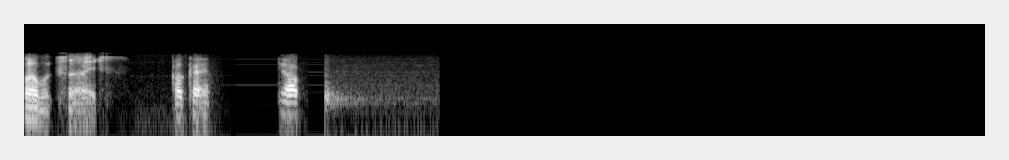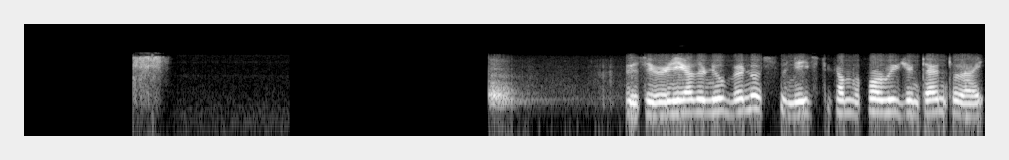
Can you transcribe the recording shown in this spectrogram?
public side. Okay. Yep. Is there any other new business that needs to come before Region 10 tonight?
